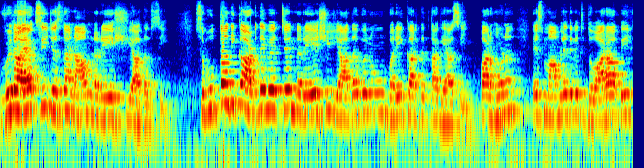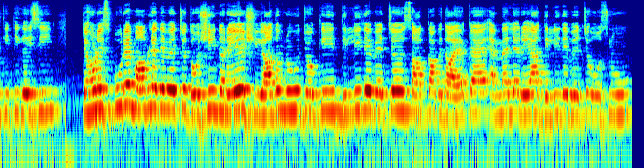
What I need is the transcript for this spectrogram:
ਵਿਧਾਇਕ ਸੀ, ਜਿਸ ਦਾ ਨਾਮ ਨਰੇਸ਼ ਯਾਦਵ ਸੀ। ਸਬੂਤਾਂ ਦੀ ਘਾਟ ਦੇ ਵਿੱਚ ਨਰੇਸ਼ ਯਾਦਵ ਨੂੰ ਬਰੀ ਕਰ ਦਿੱਤਾ ਗਿਆ ਸੀ, ਪਰ ਹੁਣ ਇਸ ਮਾਮਲੇ ਦੇ ਵਿੱਚ ਦੁਬਾਰਾ ਅਪੀਲ ਕੀਤੀ ਗਈ ਸੀ। ਤੇ ਹੁਣ ਇਸ ਪੂਰੇ ਮਾਮਲੇ ਦੇ ਵਿੱਚ ਦੋਸ਼ੀ ਨਰੇਸ਼ ਯਾਦਵ ਨੂੰ, ਜੋ ਕਿ ਦਿੱਲੀ ਦੇ ਵਿੱਚ ਸਾਬਕਾ ਵਿਧਾਇਕ ਹੈ ਐਮਐਲਏ ਰਿਹਾ ਦਿੱਲੀ ਦੇ ਵਿੱਚ ਉਸ ਨੂੰ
